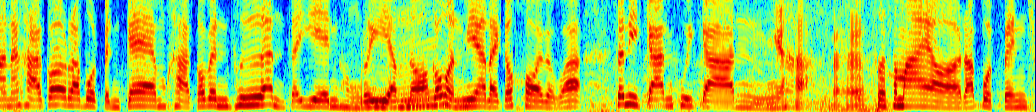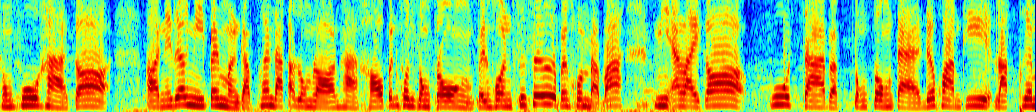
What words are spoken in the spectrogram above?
าของกวางนะคะ ก็รับบทเป็นแก้มค่ะ ก็เป็นเพื่อนใจเย็นของเรียมเนาะก็เหมือนมีอะไรก็คอยแบบว่าสนิทกันคุยกันอย่างเงี้ยค่ะส่วนสมายเอ่อรับบทเป็นชมพู่ค่ะ ก็เอ่อในเรื่องนี้เป็นเหมือนกับเพื่อนรักอารมณ์ร้อนค่ะ เขาเป็นคนตรงๆ เป็นคนซื่อๆ เป็นคนแบบว่ามีอะไรก็พูดจาแบบตรงๆ แต่ด้วยความที่รักเพื่อน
